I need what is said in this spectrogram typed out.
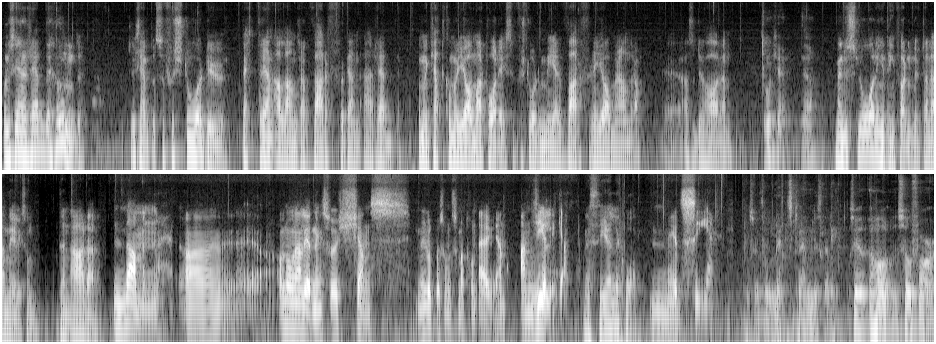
Om du ser en rädd hund till exempel så förstår du bättre än alla andra varför den är rädd. Om en katt kommer och jamar på dig så förstår du mer varför den jamar andra. Eh, Alltså du har en... okej, ja. Men du slår ingenting för den utan den är liksom... den är där. Namn. Uh, av någon anledning så känns min rollperson som att hon är en Angelica. Med C eller K? Med C. Så jag tar lättskrämd istället. Så jag har so far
